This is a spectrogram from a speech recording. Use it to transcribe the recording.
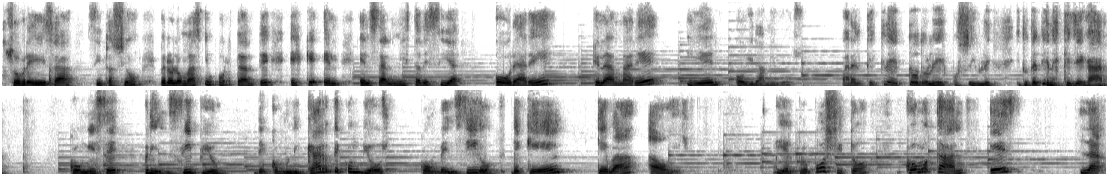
sobre esa situación. Pero lo más importante es que el, el salmista decía, oraré, clamaré y él oirá mi voz. Para el que cree todo le es posible. Y tú te tienes que llegar con ese principio de comunicarte con Dios convencido de que Él te va a oír. Y el propósito como tal es la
